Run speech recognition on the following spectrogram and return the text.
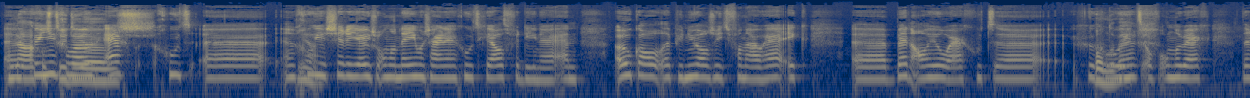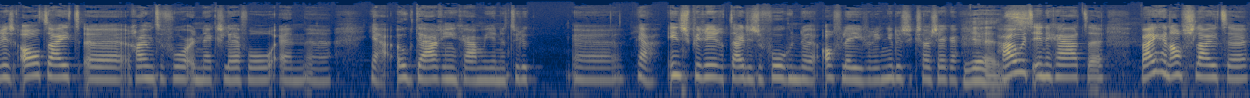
Eh, kun je gewoon echt goed eh, een goede, Ja. serieuze ondernemer zijn en goed geld verdienen. En ook al heb je nu al zoiets van, nou hè, ik eh, ben al heel erg goed gegroeid Onderweg. of onderweg. Er is altijd ruimte voor een next level. En ja, ook daarin gaan we je natuurlijk ja, inspireren tijdens de volgende afleveringen. Dus ik zou zeggen, Yes. hou het in de gaten. Wij gaan afsluiten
